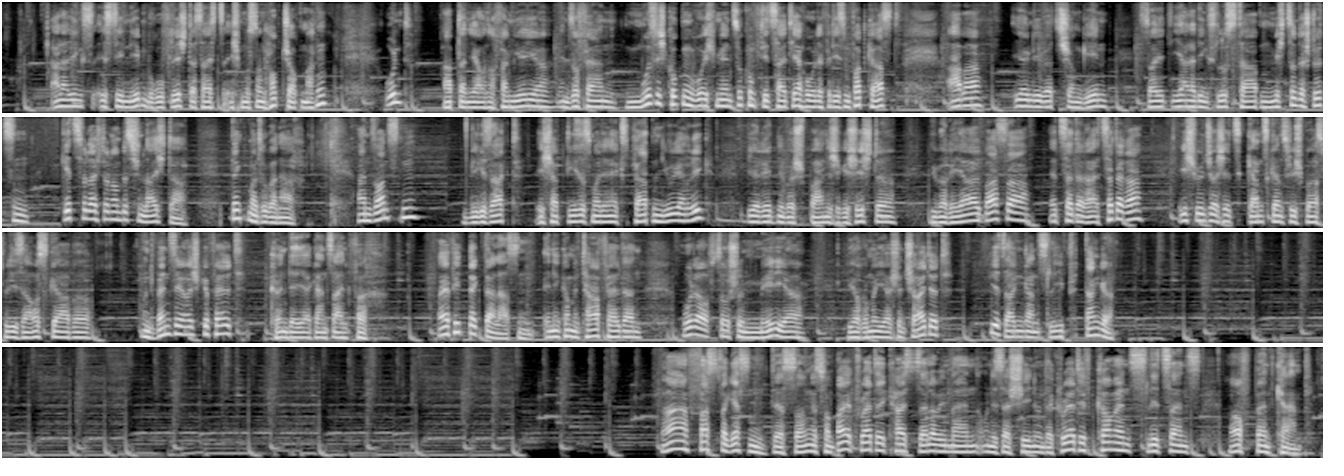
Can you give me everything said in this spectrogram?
Allerdings ist die nebenberuflich, das heißt, ich muss noch einen Hauptjob machen und habe dann ja auch noch Familie. Insofern muss ich gucken, wo ich mir in Zukunft die Zeit herhole für diesen Podcast. Aber irgendwie wird es schon gehen. Solltet ihr allerdings Lust haben, mich zu unterstützen, geht es vielleicht auch noch ein bisschen leichter. Denkt mal drüber nach. Ansonsten, wie gesagt, ich habe dieses Mal den Experten Julian Rieck. Wir reden über spanische Geschichte, über Real, Barça, etc. etc. Ich wünsche euch jetzt ganz, ganz viel Spaß mit dieser Ausgabe. Und wenn sie euch gefällt, könnt ihr ja ganz einfach euer Feedback da lassen. In den Kommentarfeldern oder auf Social Media. Wie auch immer ihr euch entscheidet. Wir sagen ganz lieb Danke. Ah, fast vergessen. Der Song ist von Biocratic, heißt Salaryman und ist erschienen unter Creative Commons Lizenz auf Bandcamp.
